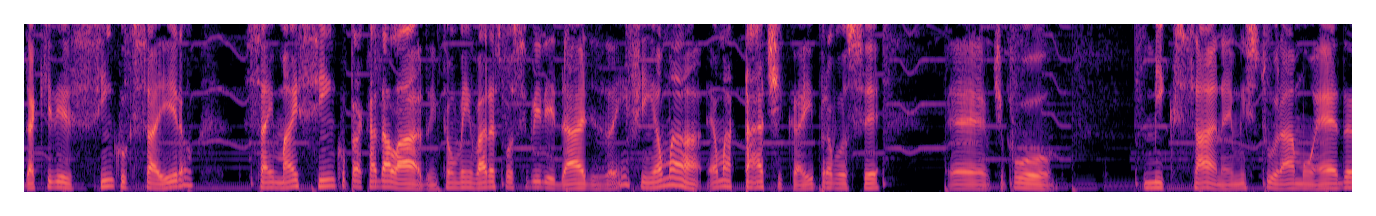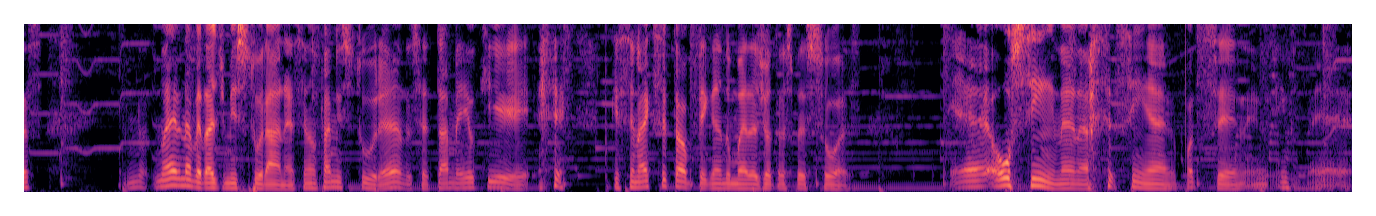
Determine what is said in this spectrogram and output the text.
daqueles 5 que saíram, sai mais 5 para cada lado. Então vem várias possibilidades. Enfim, é uma, é uma tática aí para você, é, tipo, mixar, né, misturar moedas. Não é na verdade misturar, né? Você não tá misturando, você tá meio que. Porque senão é que você tá pegando moedas de outras pessoas. É, ou sim, né? Sim, é, pode ser. É,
